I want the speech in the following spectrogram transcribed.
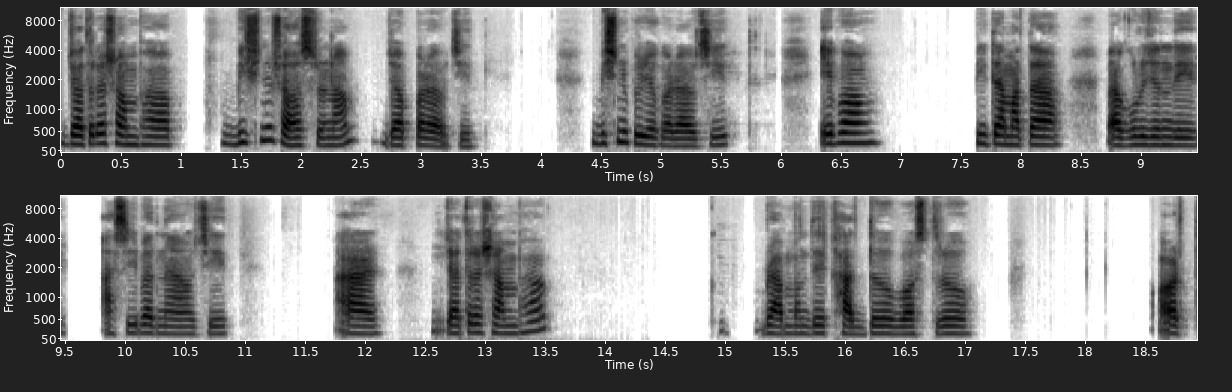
যতটা সম্ভব বিষ্ণু সহস্রনাম জপ করা উচিত, বিষ্ণু পুজো করা উচিত এবং পিতামাতা বা গুরুজনদের আশীর্বাদ নেওয়া উচিত। আর যতটা সম্ভব ব্রাহ্মণদের খাদ্য, বস্ত্র, অর্থ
